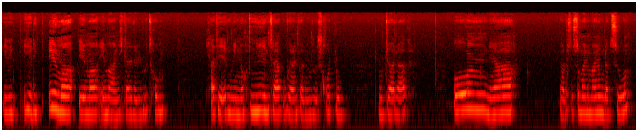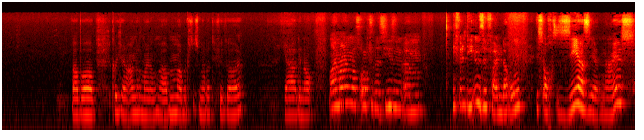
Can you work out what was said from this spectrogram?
Hier liegt, hier liegt immer, immer, immer eigentlich geiler Loot rum. Ich hatte irgendwie noch nie einen Tag, wo einfach nur so Schrottloot Loot da lag. Und ja, ja, das ist so meine Meinung dazu. Aber pff, könnte ich eine andere Meinung haben, aber das ist mir relativ egal. Ja, genau. Meine Meinung ist auch zu der Season. Ähm, ich finde die Inselveränderung ist auch sehr, sehr nice.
